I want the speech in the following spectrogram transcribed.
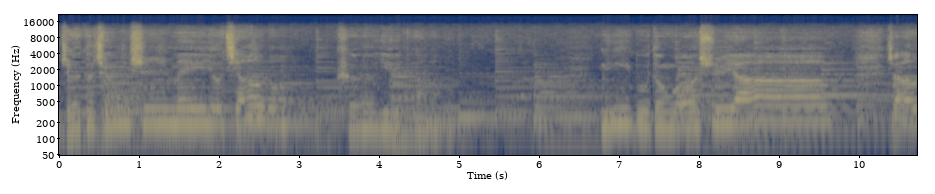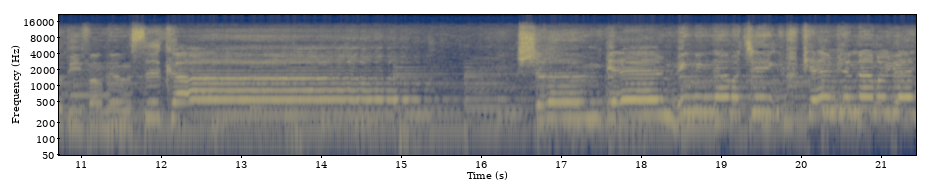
这个城市没有角落可以逃，不懂我需要找地方能思考。身边明明那么近，偏偏那么远，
